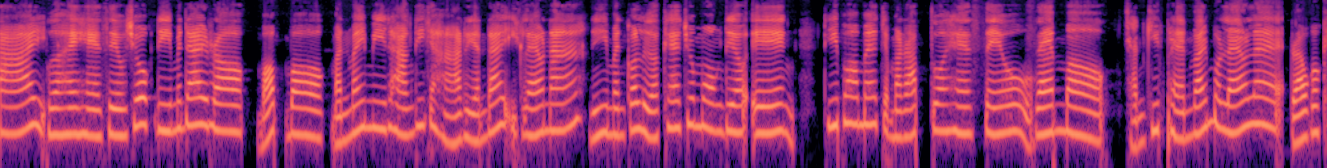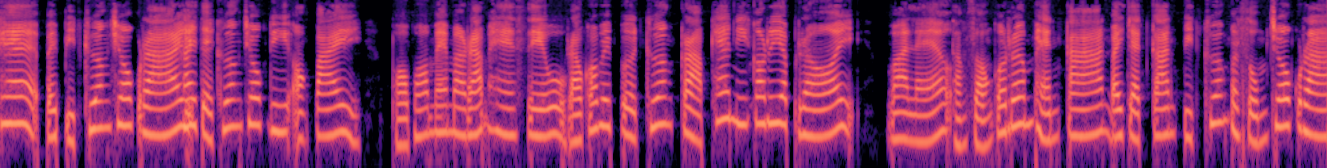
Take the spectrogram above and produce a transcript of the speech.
ร้าย เพื่อให้แฮเซลโชคดีไม่ได้หรอกบ๊อบบอก มันไม่มีทางที่จะหาเหรียญได้อีกแล้วนะ นี่มันก็เหลือแค่ชั่วโมงเดียวเอง ที่พ่อแม่จะมารับตัวแฮเซลแซมบอกฉันคิดแผนไว้หมดแล้วแหละ เราก็แค่ไปปิดเครื่องโชคร้าย ให้แต่เครื่องโชคดีออกไป พอพ่อแม่มารับแฮเซล เราก็ไปเปิดเครื่องกลับ แค่นี้ก็เรียบร้อย ว่าแล้วทั้งสองก็เริ่มแผนการไปจัดการปิดเครื่องผสมโชคร้า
